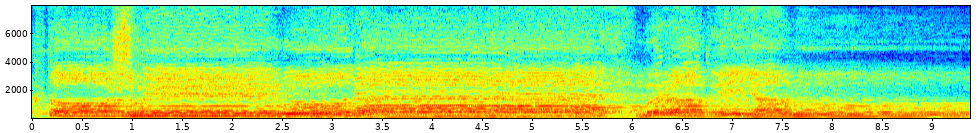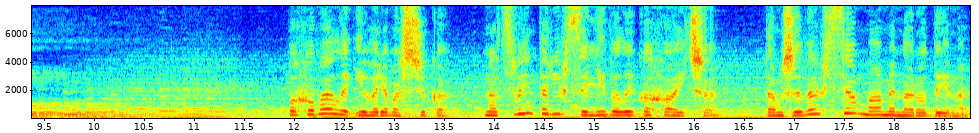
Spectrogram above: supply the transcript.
Хто ж ми буде брати яму? Поховали Ігоря Ващука на цвинтарі в селі Велика Хайча. Там живе вся мамина родина.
